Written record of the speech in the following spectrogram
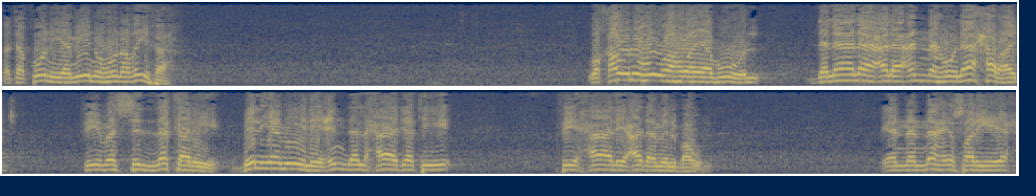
فتكون يمينه نظيفة. وقوله وهو يبول دلالة على أنه لا حرج في مس الذكر باليمين عند الحاجة في حال عدم البول. لأن النهي صريح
